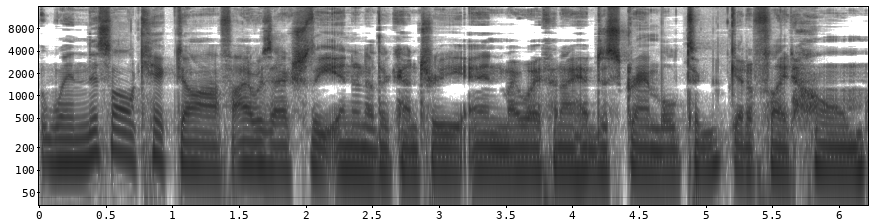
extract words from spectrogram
when this all kicked off, I was actually in another country, and my wife and I had to scramble to get a flight home.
